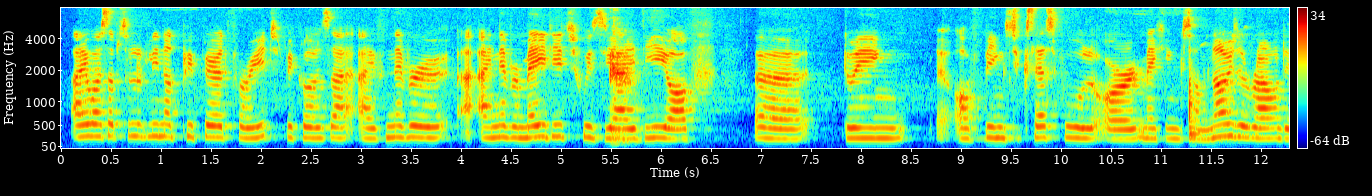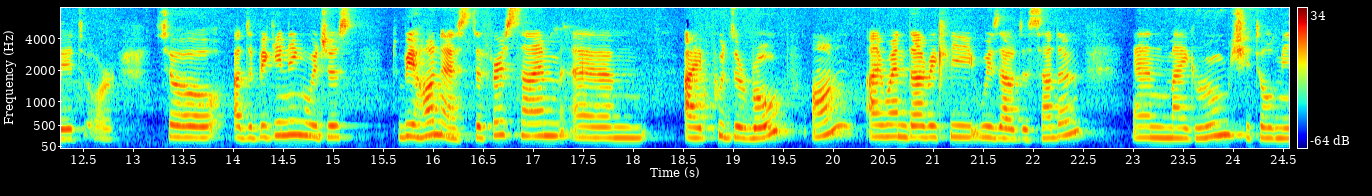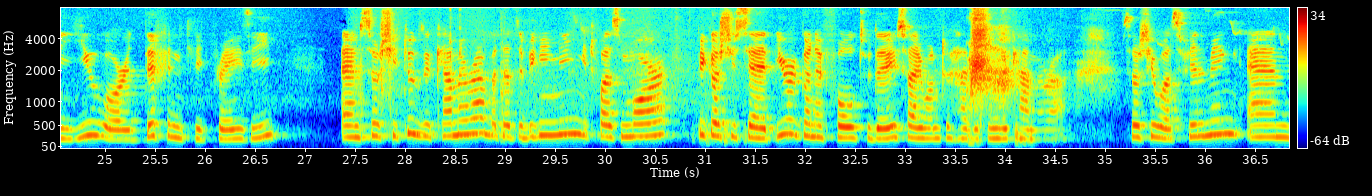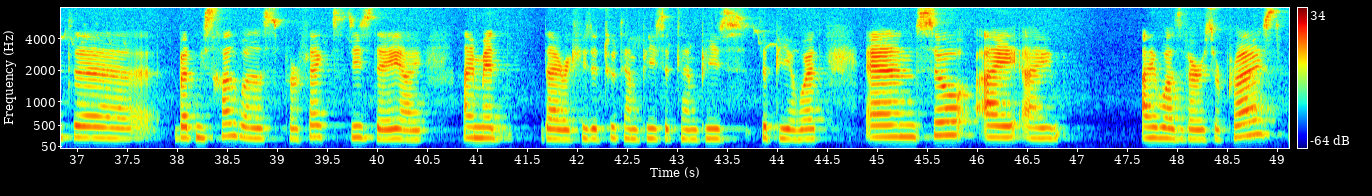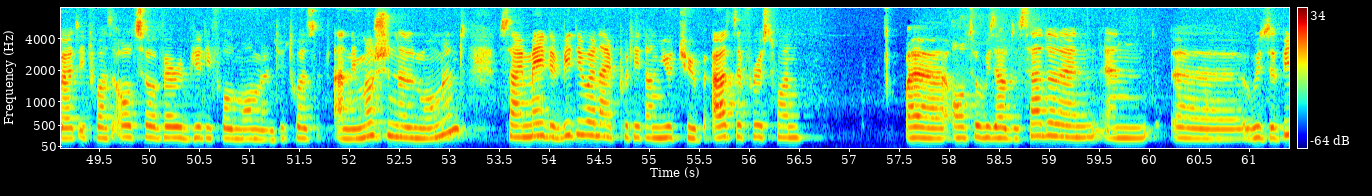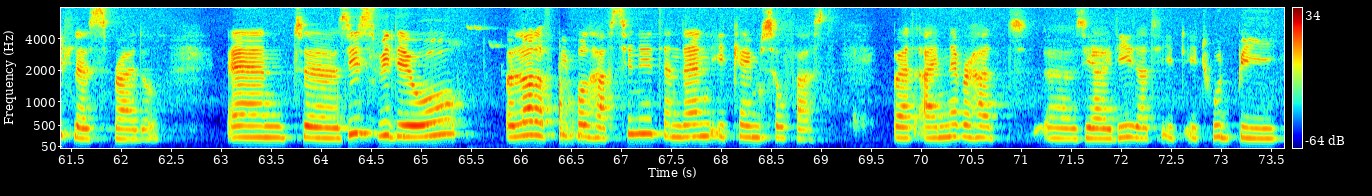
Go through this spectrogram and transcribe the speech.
I was absolutely not prepared for it because I, I've never, I never made it with the idea of uh, doing, of being successful or making some noise around it. Or so at the beginning, we just, to be honest, the first time um, I put the rope on, I went directly without the saddle and my groom she told me you are definitely crazy. And so she took the camera but at the beginning it was more because she said you're gonna fall today so i want to have it in the camera. So she was filming and uh, but mistral was perfect. This day i i made directly the two tempes the tempes the pirouette. And so i i I was very surprised, but it was also a very beautiful moment. It was an emotional moment. So I made a video and I put it on YouTube as the first one, uh, also without the saddle and, and uh, with a bit less bridle. And uh, this video, a lot of people have seen it, and then it came so fast. But I never had uh, the idea that it, it would be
